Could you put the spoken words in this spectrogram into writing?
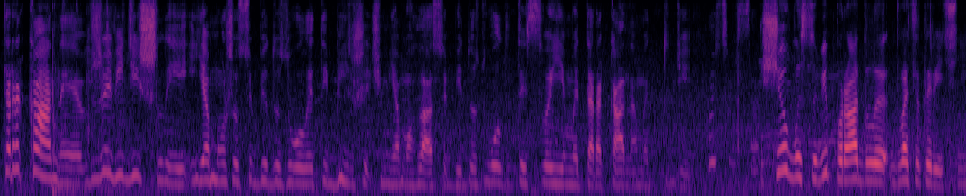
таракани вже відійшли, і я можу собі дозволити більше, чим я могла собі дозволити своїми тараканами тоді. Ось і все. Що ви собі порадили 20-річній?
